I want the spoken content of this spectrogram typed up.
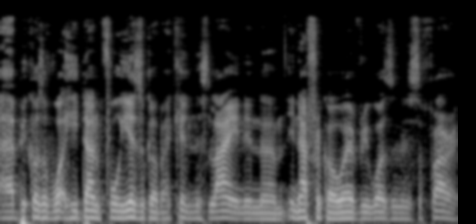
uh, because of what he done four years ago by killing this lion in um, in africa or wherever he was in the safari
